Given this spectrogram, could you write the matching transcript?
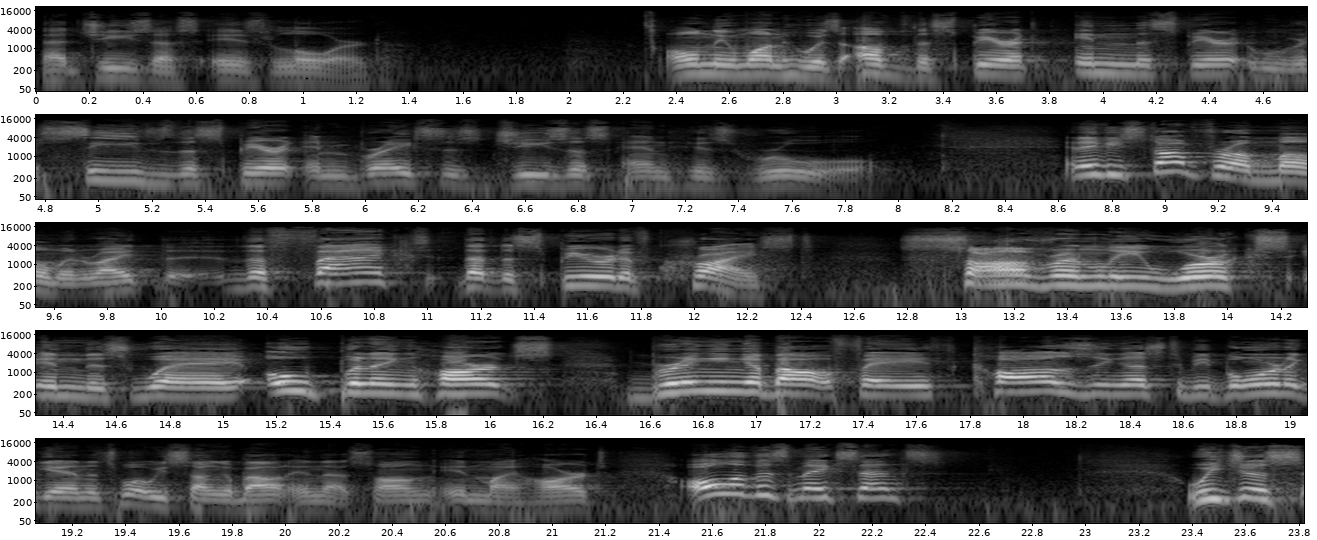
that Jesus is Lord. Only one who is of the Spirit, in the Spirit, who receives the Spirit, embraces Jesus and his rule. And if you stop for a moment, right, the, the fact that the Spirit of Christ sovereignly works in this way, opening hearts, bringing about faith, causing us to be born again. It's what we sung about in that song, In My Heart. All of this makes sense. We just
